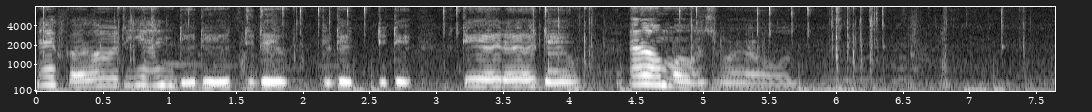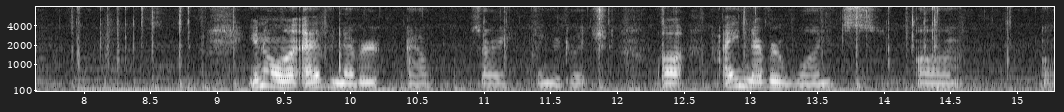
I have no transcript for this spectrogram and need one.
Nickelodeon do do do do do do do do do do do Elmo's World. You know what? I've never. Ow, sorry, finger twitched. Uh, I never once. Um, oh,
